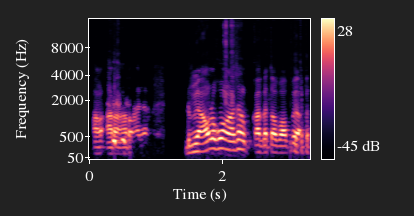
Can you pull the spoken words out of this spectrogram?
arah-arahnya. Demi Allah gua ngasal kagak tahu apa-apa ya. Cepet.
